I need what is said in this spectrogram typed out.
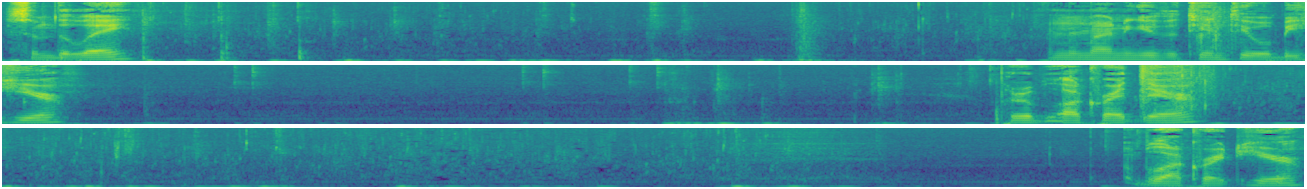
some delay. I'm reminding you the TNT will be here. Put a block right there a block right here.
